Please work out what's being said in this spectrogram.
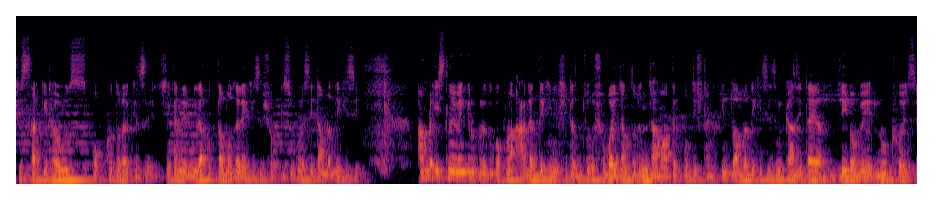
সেই সার্কিট হাউস অক্ষত রেখেছে, সেখানে নিরাপত্তা বজায় রেখেছে সব কিছু করেছে, এটা আমরা দেখেছি। আমরা ইসলামী ব্যাংকের উপরে তো কখনো আঘাত দেখিনি, সেটা সবাই জানতো যে জামাতের প্রতিষ্ঠান। কিন্তু আমরা দেখেছি যে গাজী টায়ার যেভাবে লুট হয়েছে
